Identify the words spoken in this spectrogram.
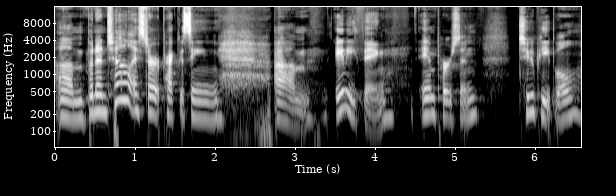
Um, but until I start practicing um, anything in person, two people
